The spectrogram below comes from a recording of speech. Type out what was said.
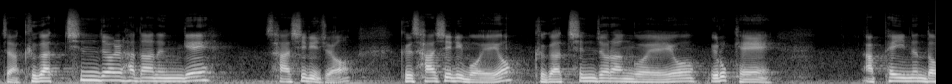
자, 그가 친절하다는 게 사실이죠. 그 사실이 뭐예요? 그가 친절한 거예요. 이렇게 앞에 있는 the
